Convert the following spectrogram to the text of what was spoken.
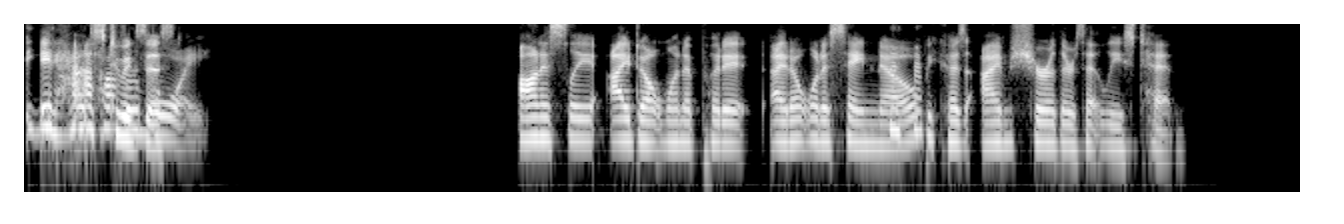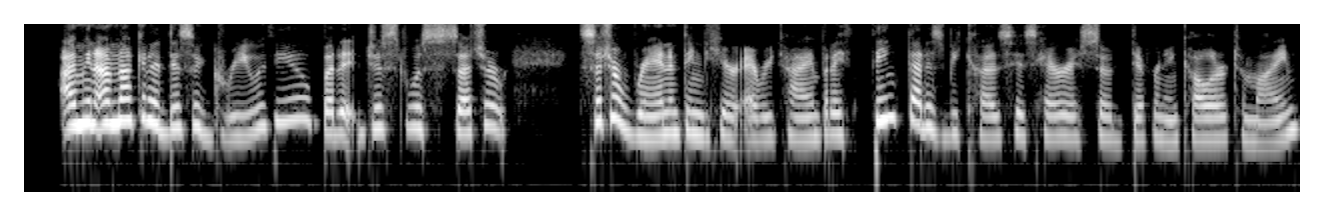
It has to exist. boy. Honestly, I don't want to put it, I don't want to say no because I'm sure there's at least 10. I mean, I'm not going to disagree with you, but it just was such a such a random thing to hear every time. But I think that is because his hair is so different in color to mine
